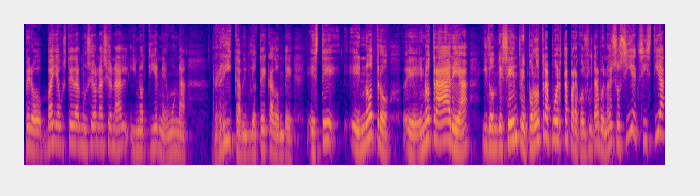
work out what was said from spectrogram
pero vaya usted al Museo Nacional y no tiene una rica biblioteca donde esté en otro, eh, en otra área y donde se entre por otra puerta para consultar. Bueno, eso sí existía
